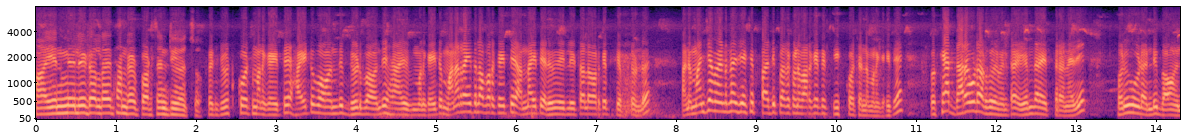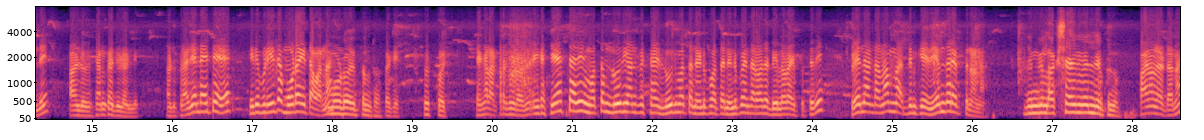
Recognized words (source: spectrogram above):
ఆ, ఎనిమిది లీటర్లు అయితే హండ్రెడ్ పర్సెంట్ ఇవ్వచ్చు. కొంచెం చూసుకోవచ్చు మనకైతే హైట్ బాగుంది బ్రీడ్ బాగుంది. హై- మనకైతే మన రైతుల వరకు అయితే అన్న అయితే ఎనిమిది లీటర్ల వరకు అయితే చెప్తుండే. అండ్ మంచిగా మెయింటెనెన్స్ చేసి పది పదకొండు వరకు అయితే తీసుకోవచ్చండి మనకైతే ఒకసారి ధర కూడా అడుగుదాం ఎంత ఏం ధర ఇస్తారు అనేది. పొడుగు కూడా అండి బాగుంది. అండ్ శంకర్ చూడండి. అండ్ ప్రజెంట్ అయితే ఇది ఇప్పుడు అయితే మూడో అవుతావన్నా మూడు అవుతుంటారు ఓకే చూసుకోవచ్చు ఇంకా అట్టర్ చూడండి. ఇంకా చేస్తుంది మొత్తం లూజ్ కనిపిస్తుంది లూజ్ మొత్తం నిండిపోతుంది. నిండిపోయిన తర్వాత డెలివరీ అయిపోతుంది. ఇప్పుడు ఏంటంటే దీనికి ఏం ధర చెప్తున్నానా దీనికి లక్ష ఐదు వేలు చెప్పినాం. ఫైనల్ రేటానా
